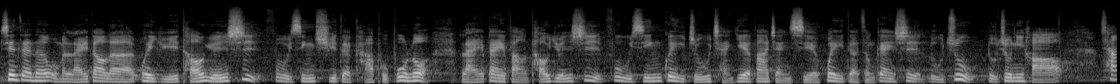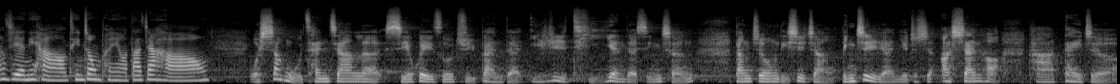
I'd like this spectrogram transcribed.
现在呢，我们来到了位于桃园市复兴区的卡普部落，来拜访桃园市复兴贵族产业发展协会的总干事鲁柱。鲁柱你好，长姐你好，听众朋友大家好。我上午参加了协会所举办的一日体验的行程，当中理事长林志仁，也就是阿山哈，他带着。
